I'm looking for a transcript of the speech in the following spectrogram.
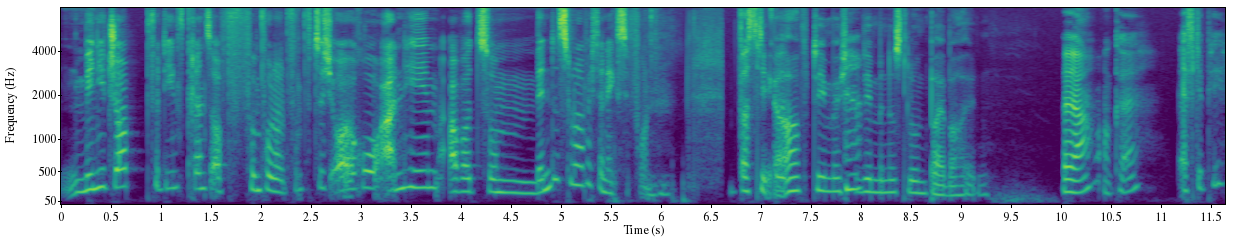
einen Minijob für Dienstgrenze auf 550 Euro anheben, aber zum Mindestlohn habe ich da nichts gefunden. Was die AfD möchte ja? den Mindestlohn beibehalten. Ja, okay. FDP?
